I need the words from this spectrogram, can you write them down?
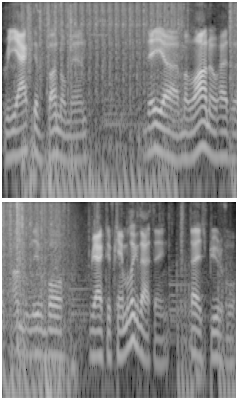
Reactive Bundle, man. They uh, Milano has an unbelievable reactive cam. Look at that thing. That is beautiful.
